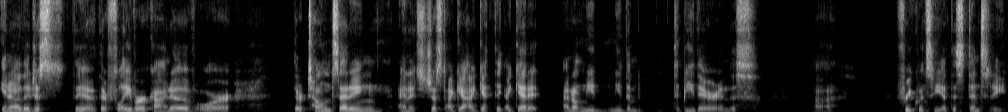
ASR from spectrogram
you know they just their their flavor kind of or their tone setting and it's just i get i get the i get it. I don't need need them to be there in this uh, frequency at this density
